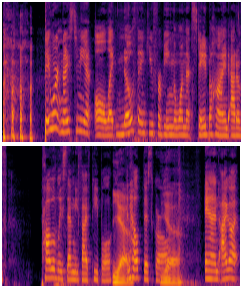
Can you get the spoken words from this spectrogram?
they weren't nice to me at all. Like, no, thank you for being the one that stayed behind out of probably seventy-five people, Yeah. and helped this girl yeah and I got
